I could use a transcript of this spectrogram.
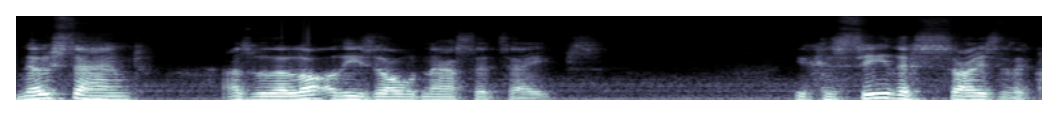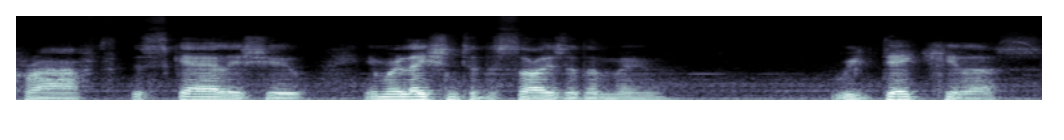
No sound, as with a lot of these old NASA tapes. You can see the size of the craft, the scale issue, in relation to the size of the moon. Ridiculous.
